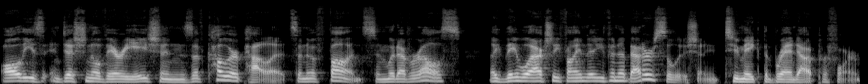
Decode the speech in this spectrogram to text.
all these additional variations of color palettes and of fonts and whatever else, like they will actually find even a better solution to make the brand outperform.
